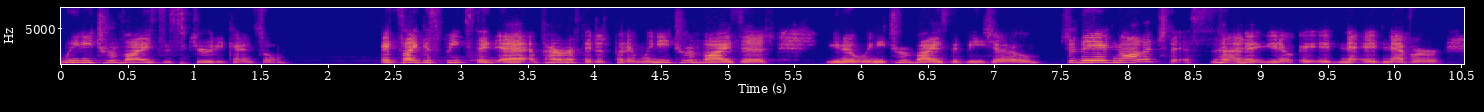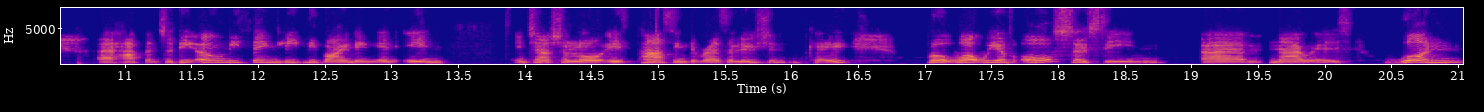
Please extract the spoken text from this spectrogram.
we need to revise the Security Council. It's like a speech, they, uh, a paragraph they just put in. We need to revise it. You know, we need to revise the veto. So they acknowledge this, and it, you know, it it, it never uh, happened. So the only thing legally binding in in international law is passing the resolution. Okay, but what we have also seen um, now is one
